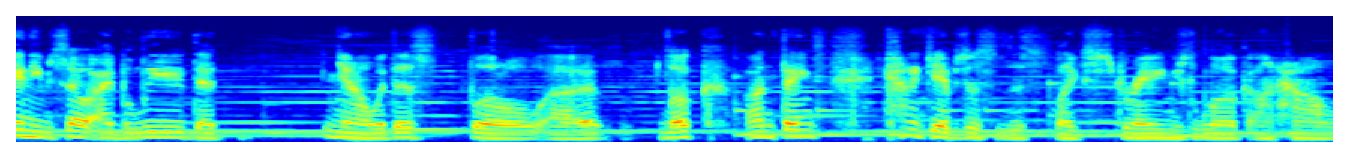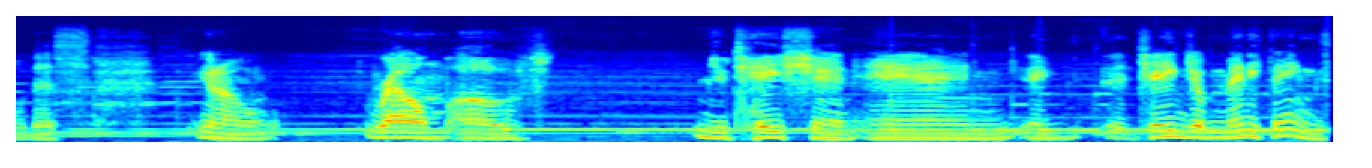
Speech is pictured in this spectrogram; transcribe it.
And even so, I believe that, you know, with this little uh, look on things, kind of gives us this like strange look on how this, you know, realm of mutation and a, a, change of many things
